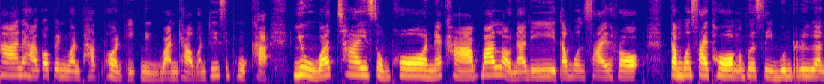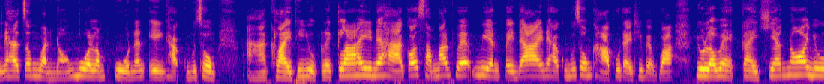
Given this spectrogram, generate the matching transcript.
15 นะคะ ก็เป็นวันพักผ่อนอีกหนึ่งวันค่ะ วันที่ 16 ค่ะ อยู่วัดชัยสมพรนะคะ บ้านเหล่านาดีตำบลทรายทองตำบลทรายทองอำเภอศรีบุญเรืองนะคะ จังหวัดหนองบัวลำพูนั่นเองค่ะ คุณผู้ชม ใครที่อยู่ใกล้ๆนะคะ ก็สามารถแวะเวียนไปได้นะคะคุณผู้ชมค่ะผู้ใดที่แบบว่าอยู่ละแวกไกลเคียงนออยู่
